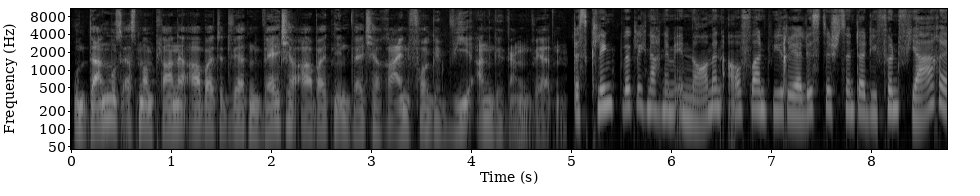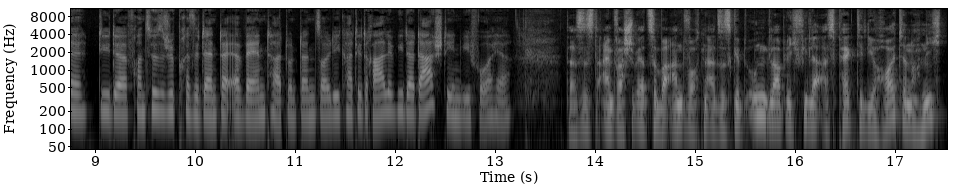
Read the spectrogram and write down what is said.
Und dann muss erstmal ein Plan erarbeitet werden, welche Arbeiten in welcher Reihenfolge wie angegangen werden. Das klingt wirklich nach einem enormen Aufwand. Wie realistisch sind da die fünf Jahre, die der französische Präsident da erwähnt hat? Und dann soll die Kathedrale wieder dastehen wie vorher. Das ist einfach schwer zu beantworten. Also es gibt unglaublich viele Aspekte, die heute noch nicht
